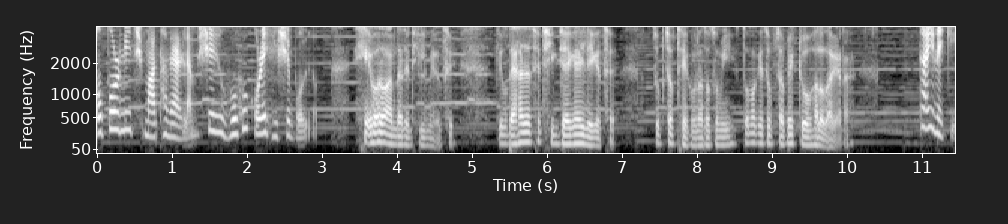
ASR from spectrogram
ওপর নিচ মাথা নাড়লাম। সে হো হো করে হেসে বলল এবারও আন্দাজে ঢিল মেরেছি কিন্তু দেখা যাচ্ছে ঠিক জায়গায় লেগেছে। চুপচাপ থেকো না তো তুমি তোমাকে চুপচাপ একটুও ভালো লাগে না। তাই নাকি?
